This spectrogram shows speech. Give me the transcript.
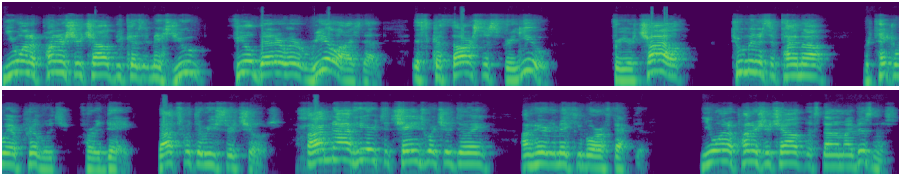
You want to punish your child because it makes you feel better or realize that. It's catharsis for you. For your child, two minutes of timeout or take away a privilege for a day. That's what the research shows. I'm not here to change what you're doing. I'm here to make you more effective. You want to punish your child? That's none of my business.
